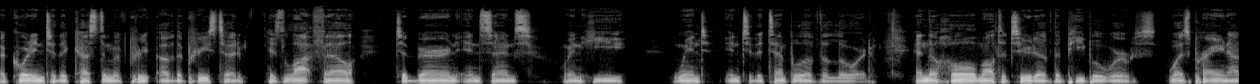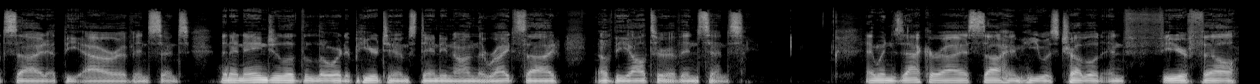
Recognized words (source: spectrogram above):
according to the custom of, pre- of the priesthood, his lot fell to burn incense when he went into the temple of the Lord. And the whole multitude of the people were, was praying outside at the hour of incense. Then an angel of the Lord appeared to him standing on the right side of the altar of incense. And when Zacharias saw him, he was troubled and fear fell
